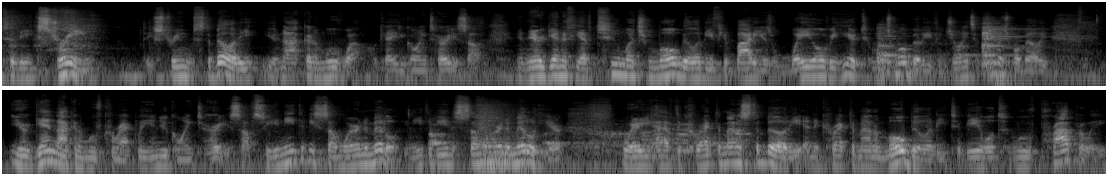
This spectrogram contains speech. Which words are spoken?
To the extreme, extreme stability, you're not going to move well, okay? You're going to hurt yourself. And there again, if you have too much mobility, if your body is way over here, too much mobility, if your joints have too much mobility, you're again not going to move correctly and you're going to hurt yourself. So you need to be somewhere in the middle. You need to be in somewhere in the middle here where you have the correct amount of stability and the correct amount of mobility to be able to move properly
